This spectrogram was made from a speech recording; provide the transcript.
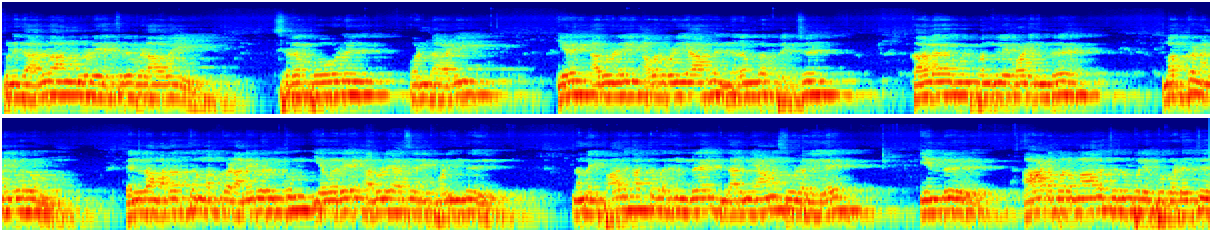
புனித அருளானந்தருடைய திருவிழாவை சிறப்போடு கொண்டாடி இறை அருளை அவர் வழியாக நிரம்ப பெற்று காலகுல் பங்கிலே வாழ்கின்ற மக்கள் அனைவரும் எல்லா மதத்த மக்கள் அனைவருக்கும் எவரே அருளையாசிரியை பொழிந்து நம்மை பாதுகாத்து வருகின்ற இந்த அருமையான சூழலிலே இன்று ஆடம்பரமாக திருப்பொழிப்பு கொடுத்து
